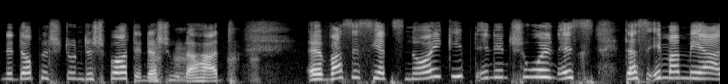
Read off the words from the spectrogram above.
eine Doppelstunde Sport in der mhm. Schule hat. Mhm. Äh, was es jetzt neu gibt in den Schulen ist, dass immer mehr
